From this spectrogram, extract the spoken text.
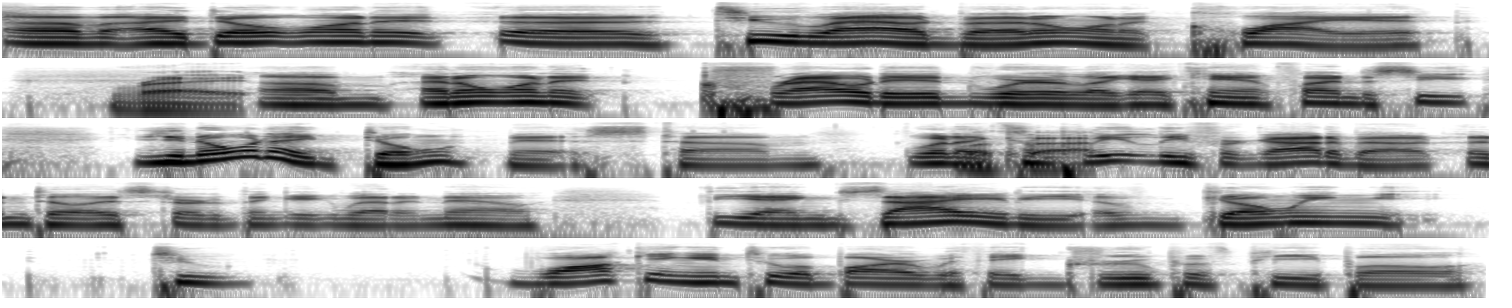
Um, I don't want it uh, too loud, but I don't want it quiet. Right. Um, I don't want it crowded where like I can't find a seat. You know what I don't miss, Tom? What What's I that? completely forgot about until I started thinking about it now. The anxiety of going to walking into a bar with a group of people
